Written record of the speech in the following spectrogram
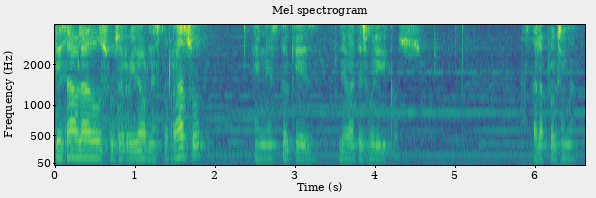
Les ha hablado su servidor Néstor Razo en esto que es Debates Jurídicos. Hasta la próxima.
